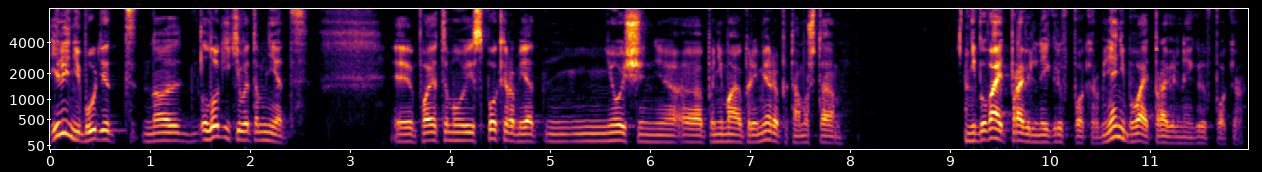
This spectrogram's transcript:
Или не будет, но логики в этом нет. И поэтому и с покером я не очень э, понимаю примеры, потому что не бывает правильной игры в покер. У меня не бывает правильной игры в покер.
